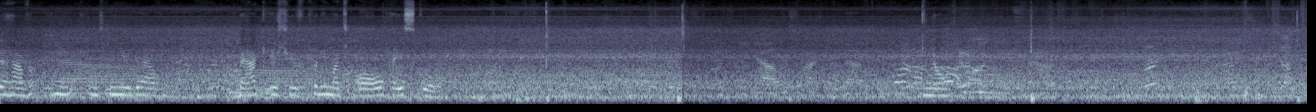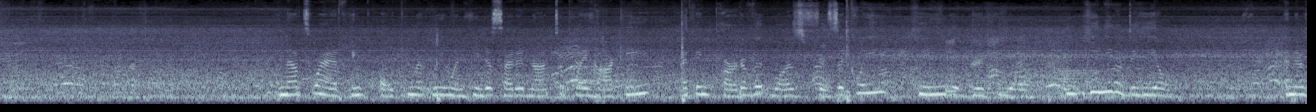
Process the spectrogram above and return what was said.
to have he continued to have back issues pretty much all high school. Know, and that's why I think ultimately when he decided not to play hockey, I think part of it was physically he needed to heal. He- needed to heal, and there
